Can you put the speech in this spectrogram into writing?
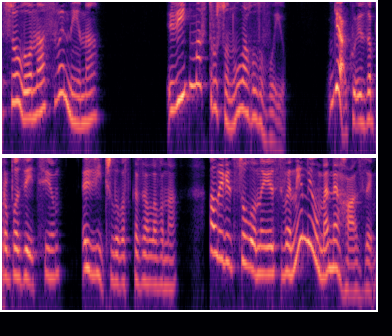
Солона свинина. Відьма струсонула головою. Дякую за пропозицію, ввічливо сказала вона, але від солоної свинини у мене гази.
